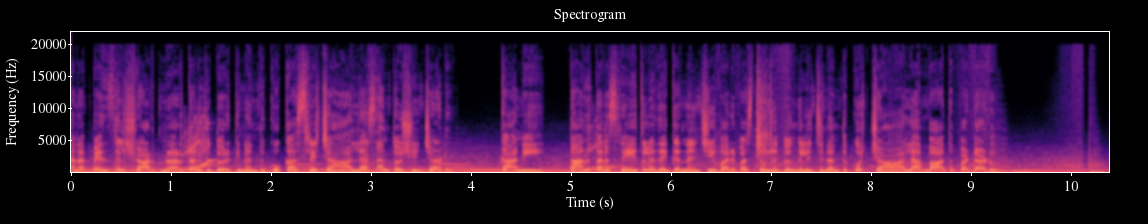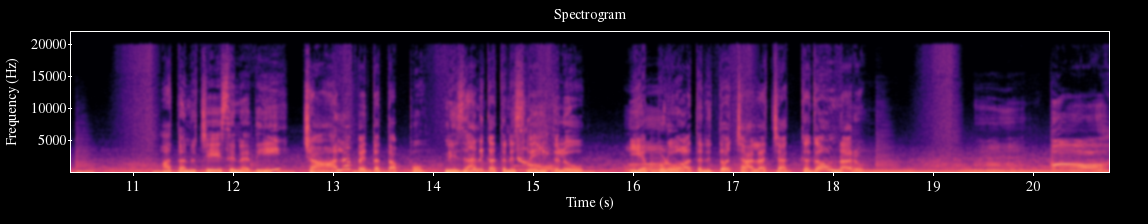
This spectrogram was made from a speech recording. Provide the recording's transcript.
తన పెన్సిల్ షార్ప్నర్ తనకు దొరికినందుకు కస్లీ చాలా సంతోషించాడు. కానీ తాను తన స్నేహితుల దగ్గర నుంచి వారి వస్తువులు దొంగిలించినందుకు చాలా బాధపడ్డాడు. అతను చేసినది చాలా పెద్ద తప్పు. నిజానికి అతని స్నేహితులు ఎప్పుడూ అతనితో చాలా చక్కగా ఉన్నారు. ఆ.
